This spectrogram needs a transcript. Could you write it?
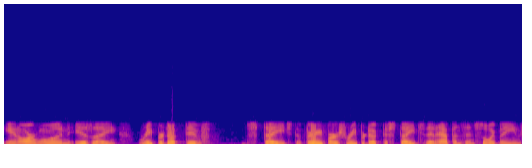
And R1 is a reproductive stage, the very first reproductive stage that happens in soybeans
